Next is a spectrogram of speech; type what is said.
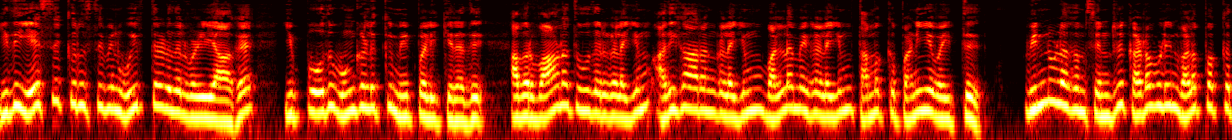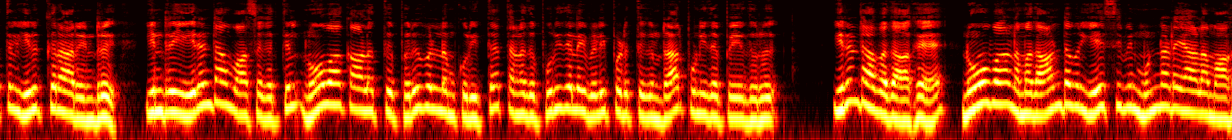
இது இயேசு கிறிஸ்துவின் உயிர்த்தெழுதல் வழியாக இப்போது உங்களுக்கு மீட்பளிக்கிறது. அவர் வானதூதர்களையும் அதிகாரங்களையும் வல்லமைகளையும் தமக்கு பணிய வைத்து விண்ணுலகம் சென்று கடவுளின் வலப்பக்கத்தில் இருக்கிறார் என்று இன்றைய இரண்டாம் வாசகத்தில் நோவா காலத்து பெருவெள்ளம் குறித்த தனது புரிதலை வெளிப்படுத்துகின்றார் புனித பேதுரு. இரண்டாவதாக நோவா நமது ஆண்டவர் இயேசுவின் முன்னடையாளமாக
